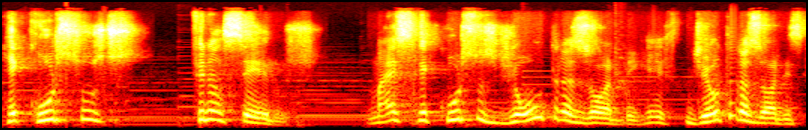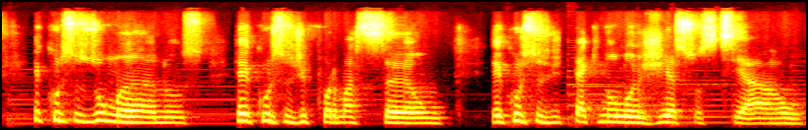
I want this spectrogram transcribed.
recursos financeiros, mas recursos de outras ordens, de outras ordens, recursos humanos, recursos de formação, recursos de tecnologia social,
